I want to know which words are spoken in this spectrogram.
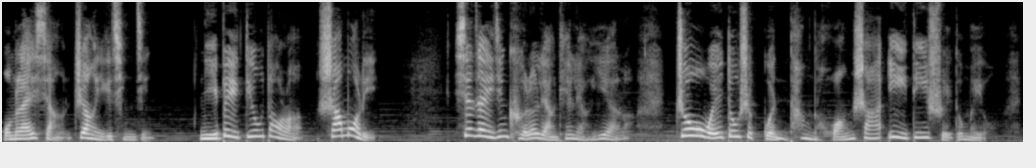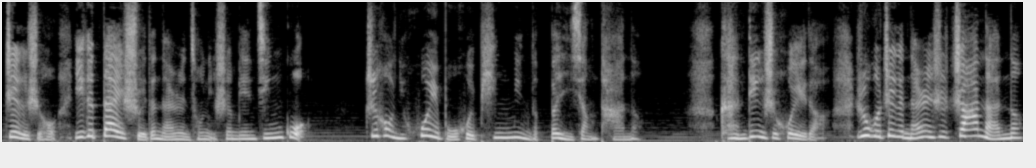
我们来想这样一个情景：你被丢到了沙漠里，现在已经渴了两天两夜了，周围都是滚烫的黄沙，一滴水都没有。这个时候，一个带水的男人从你身边经过，之后你会不会拼命的奔向他呢？肯定是会的。如果这个男人是渣男呢？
